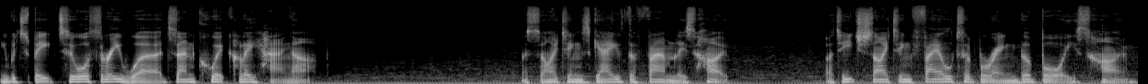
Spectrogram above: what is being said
he would speak two or three words and quickly hang up. The sightings gave the families hope, but each sighting failed to bring the boys home.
